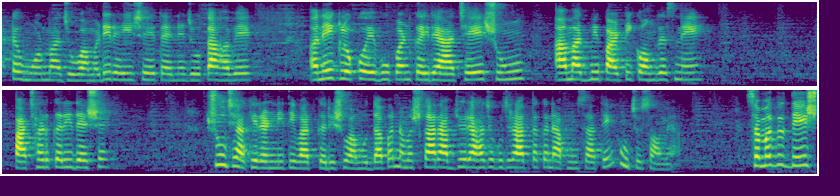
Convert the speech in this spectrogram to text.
એક્ટિવ મોડમાં જોવા મળી રહી છે, તેને જોતા હવે અનેક લોકો એવું પણ કહી રહ્યા છે, શું આમ આદમી પાર્ટી કોંગ્રેસને પાછળ કરી દેશે? શું છે આખી રણનીતિ વાત કરીશું આ મુદ્દા પર. નમસ્કાર, આપ જોઈ રહ્યા છો ગુજરાત તક અને આપની સાથે હું છું સૌમ્યા. સમગ્ર દેશ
